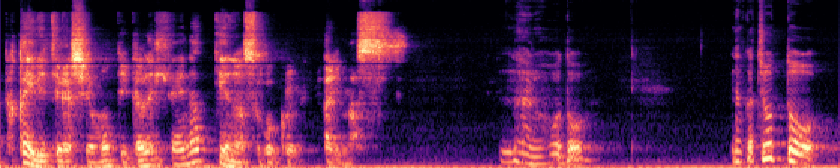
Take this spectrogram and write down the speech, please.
高いリテラシーを持っていただきたいなっていうのはすごくあります。なるほどなんかちょっと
